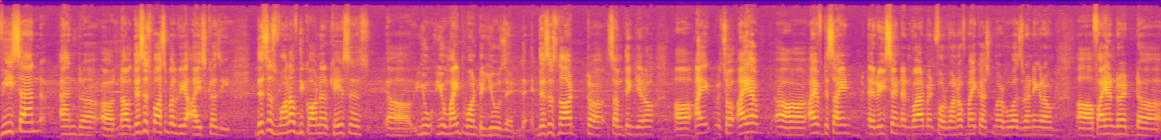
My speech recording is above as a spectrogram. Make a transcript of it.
vSAN and uh, now this is possible via iSCSI. This is one of the corner cases uh, you you might want to use it. This is not uh, something you know. Uh, I so I have uh, I have designed a recent environment for one of my customer who was running around uh, 500 uh,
